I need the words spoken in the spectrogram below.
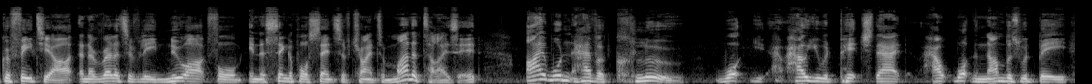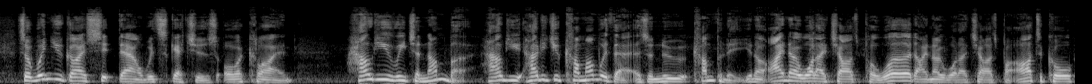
graffiti art and a relatively new art form in the Singapore sense of trying to monetize it, I wouldn't have a clue what you, how you would pitch that, how what the numbers would be. So when you guys sit down with Skechers or a client, how do you reach a number? How do you how did you come up with that as a new company? You know, I know what I charge per word, I know what I charge per article,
